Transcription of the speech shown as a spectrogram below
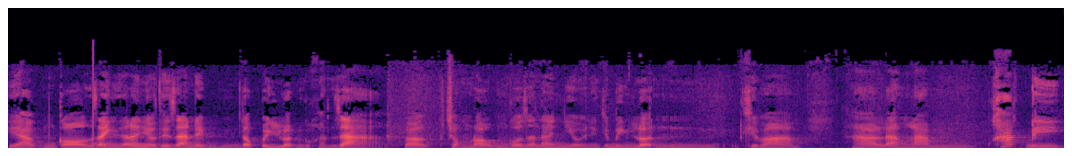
thì Hà cũng có dành rất là nhiều thời gian để đọc bình luận của khán giả và trong đó cũng có rất là nhiều những cái bình luận khi mà Hà đang làm khác đi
